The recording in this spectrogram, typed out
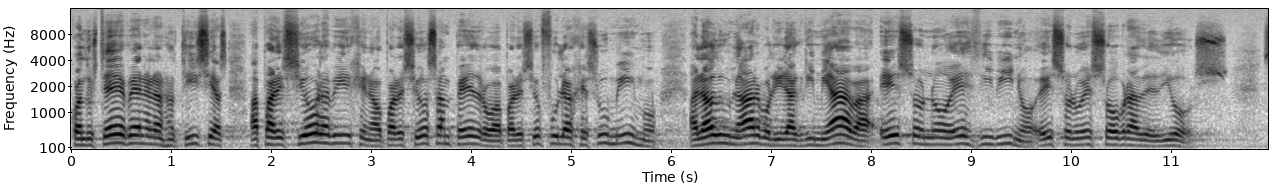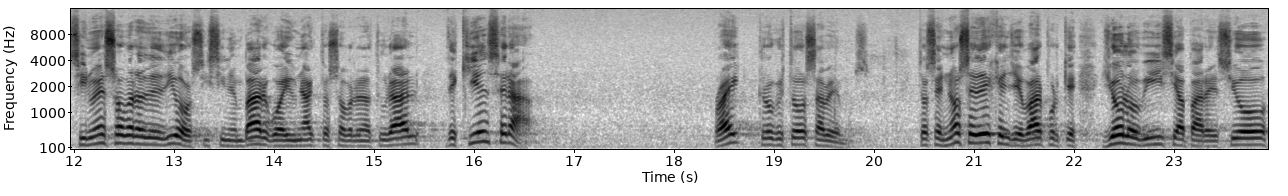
Cuando ustedes ven en las noticias, apareció la Virgen, o apareció San Pedro, o apareció Fula Jesús mismo al lado de un árbol y lagrimeaba, eso no es divino, eso no es obra de Dios. Si no es obra de Dios y sin embargo hay un acto sobrenatural, ¿de quién será? Right? Creo que todos sabemos. Entonces no se dejen llevar porque yo lo vi, se apareció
